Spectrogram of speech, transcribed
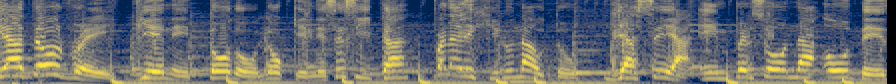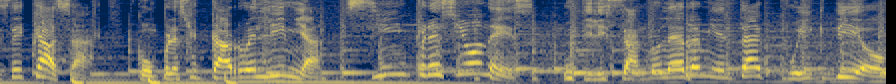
Kia Del tiene todo lo que necesita para elegir un auto, ya sea en persona o desde casa. Compre su carro en línea, sin presiones, utilizando la herramienta Quick Deal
